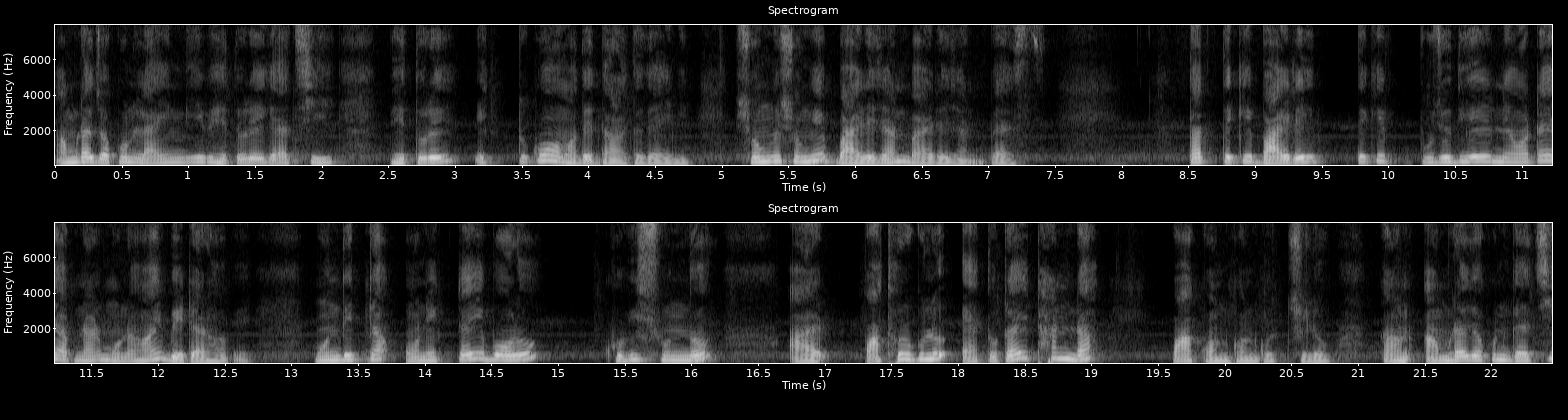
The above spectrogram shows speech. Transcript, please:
আমরা যখন লাইন দিয়ে ভেতরে গেছি, ভেতরে একটুকুও আমাদের দাঁড়াতে দেয়নি। সঙ্গে সঙ্গে বাইরে যান বাইরে যান, ব্যাস। তার থেকে বাইরে থেকে পুজো দিয়ে নেওয়াটাই আপনার মনে হয় বেটার হবে। মন্দিরটা অনেকটাই বড় খুবই সুন্দর। আর পাথরগুলো এতটাই ঠান্ডা, পা কনকন করছিল। কারণ আমরা যখন গেছি,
